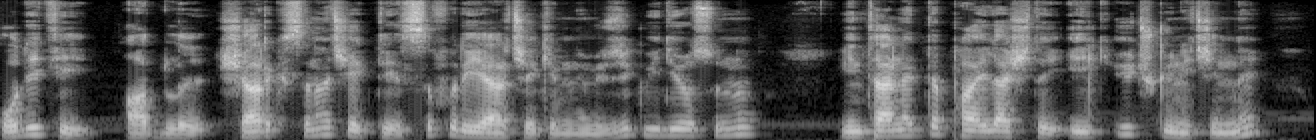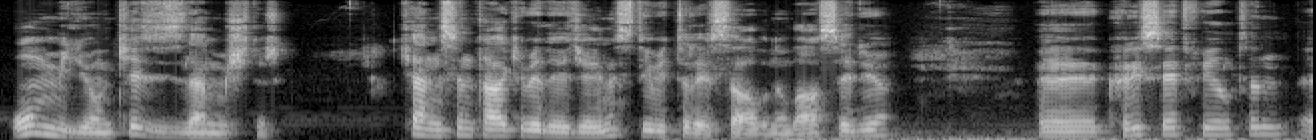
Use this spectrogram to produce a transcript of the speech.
Oddity adlı şarkısına çektiği sıfır yer çekimli müzik videosunu internette paylaştığı ilk 3 gün içinde 10 milyon kez izlenmiştir. Kendisini takip edeceğiniz Twitter hesabını bahsediyor. Ee, Chris Hadfield'ın e,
